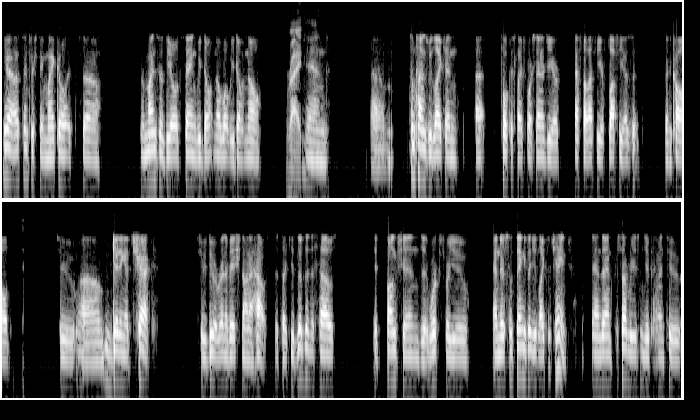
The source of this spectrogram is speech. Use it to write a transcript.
Yeah, that's interesting, Michael. It uh, reminds me of the old saying, "We don't know what we don't know." Right. And um, sometimes we liken uh, focus life force energy, or FLFE, or fluffy, as it's been called, to um, getting a check to do a renovation on a house. It's like you've lived in this house, it functions, it works for you, and there's some things that you'd like to change. And then for some reason you come into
